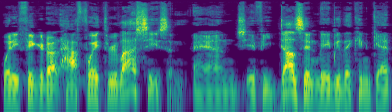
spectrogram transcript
what he figured out halfway through last season. And if he doesn't, maybe they can get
